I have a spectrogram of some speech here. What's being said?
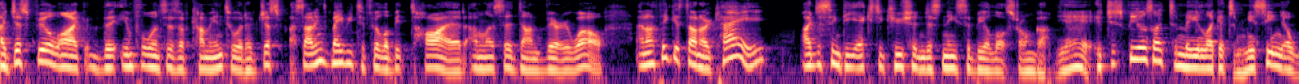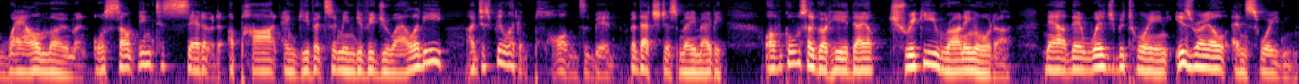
I just feel like the influences have come into it have just starting maybe to feel a bit tired unless they're done very well. And I think it's done okay. I just think the execution just needs to be a lot stronger. Yeah, it just feels like to me like it's missing a wow moment or something to set it apart and give it some individuality. I just feel like it plods a bit, but that's just me maybe. I've also got here, Dale, tricky running order. Now, they're wedged between Israel and Sweden.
